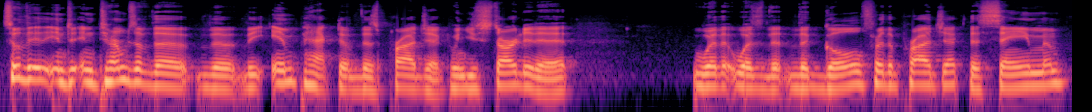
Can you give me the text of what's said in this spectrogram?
So, the, in, in terms of the, the the impact of this project, when you started it, whether was the the goal for the project the same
